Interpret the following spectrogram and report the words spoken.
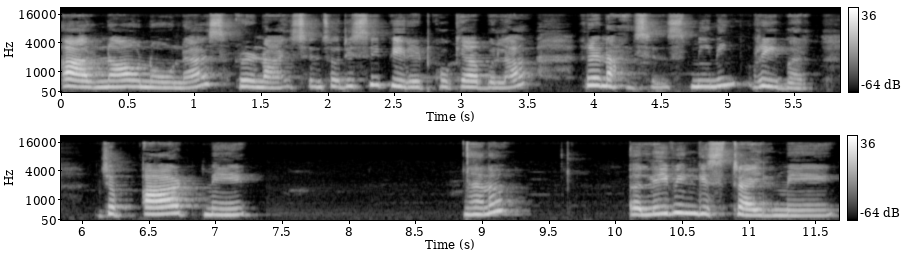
are now known as renaissance और इसी पीरियड को क्या बोला? रिनाइसेंस मीनिंग रीबर्थ जब आर्ट में, है ना? लिविंग स्टाइल में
